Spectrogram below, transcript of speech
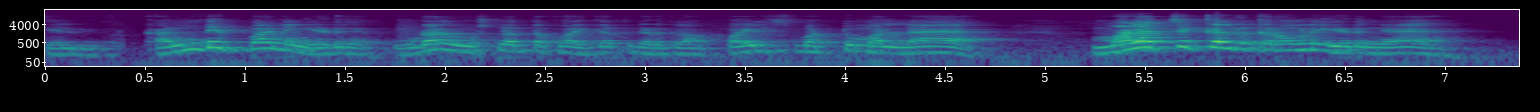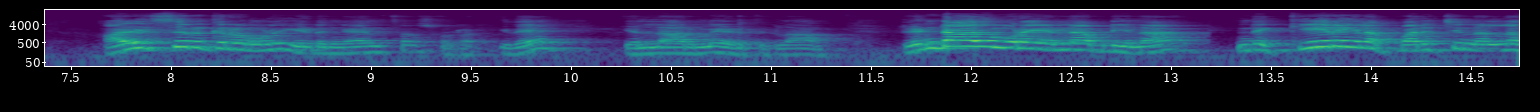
கேள்வி வரும். கண்டிப்பாக நீங்கள் எடுங்க. உடல் உஷ்ணத்தை குறைக்கிறதுக்கு எடுக்கலாம். பைல்ஸ் மட்டுமல்ல. மலச்சிக்கல் இருக்கிறவங்களும் எடுங்க. அல்ஸ் இருக்கிறவங்களும் எடுங்கன்னு தான் சொல்கிறேன் இதே எல்லாருமே எடுத்துக்கலாம். ரெண்டாவது முறை என்ன அப்படின்னா இந்த கீரைகளை பறித்து நல்லா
